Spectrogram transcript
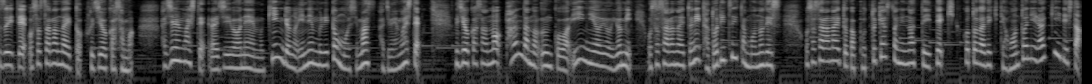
続いて、おささらないと藤岡様。はじめまして、ラジオネーム金魚の居眠りと申します。はじめまして。藤岡さんのパンダのうんこはいい匂いを読み、おささらないとにたどり着いたものです。おささらないとがポッドキャストになっていて聞くことができて本当にラッキーでした。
